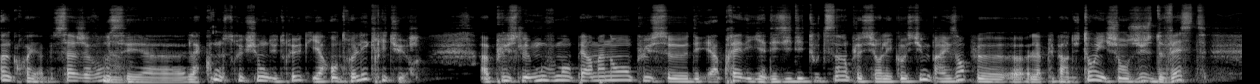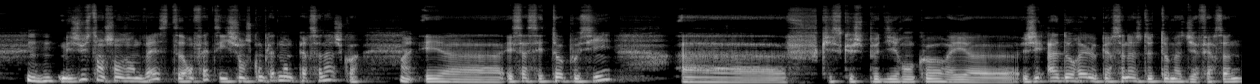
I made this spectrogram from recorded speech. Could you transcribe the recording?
incroyable ça j'avoue Ouais. c'est euh, la construction du truc il y a entre l'écriture plus le mouvement permanent, plus euh, des... après il y a des idées toutes simples sur les costumes par exemple. euh, la plupart du temps ils changent juste de veste Mhm. mais juste en changeant de veste, en fait, il change complètement de personnage, quoi. Ouais. Et, euh, et ça, c'est top aussi. Euh, Qu'est-ce que je peux dire encore? Et euh, j'ai adoré le personnage de Thomas Jefferson,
